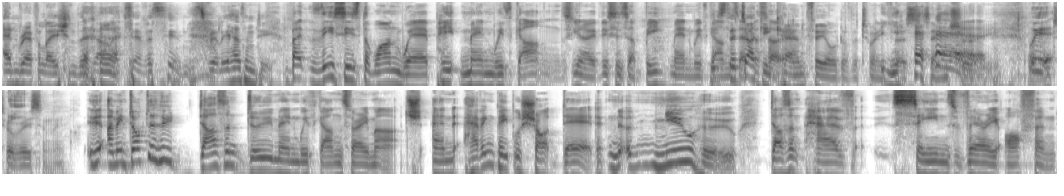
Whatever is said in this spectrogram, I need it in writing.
and Revelation of the Daleks ever since, really, hasn't he? But this is the one where pe- men with guns. You know, this is a big men with guns. the Dougie episode. Camfield of the 21st Yeah. century Well, until recently. I mean, Doctor Who doesn't do men with guns very much, and having people shot dead. N- New Who doesn't have scenes very often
